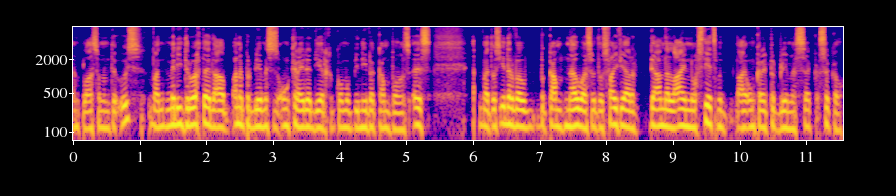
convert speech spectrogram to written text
in plaas van om te oes want met die droogte daar ander probleme soos onkruide deurgekom op die nuwe kamp waar ons is wat ons eerder wou bekamp nou as wat ons 5 jaar down the line nog steeds met daai onkruid probleme sukkel.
